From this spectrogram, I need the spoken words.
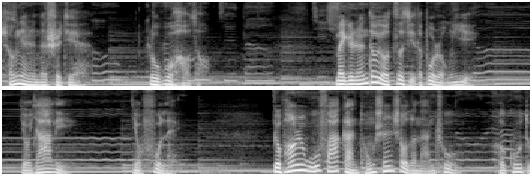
成年人的世界，路不好走。每个人都有自己的不容易，有压力，有负累，有旁人无法感同身受的难处和孤独。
